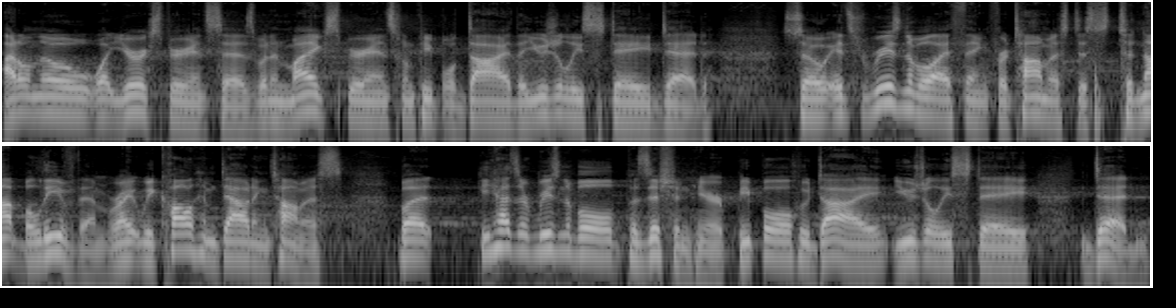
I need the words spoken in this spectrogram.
I don't know what your experience says, but in my experience, when people die, they usually stay dead. So it's reasonable, I think, for Thomas to, to not believe them, right? We call him Doubting Thomas, but he has a reasonable position here. People who die usually stay dead.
